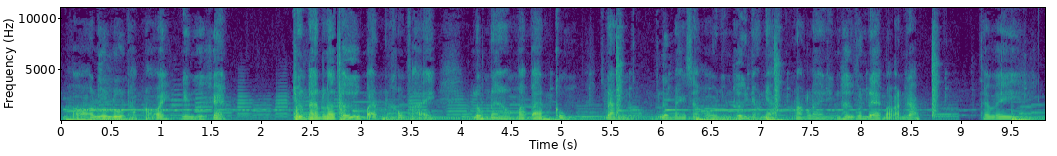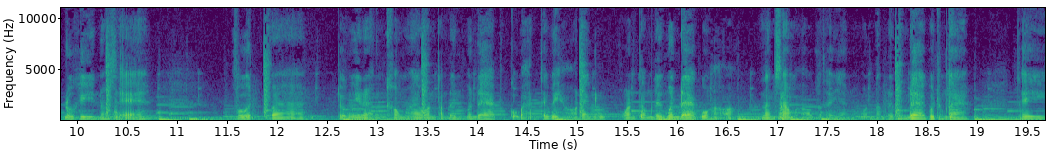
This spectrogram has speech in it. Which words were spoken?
họ luôn luôn học hỏi những người khác. Trưởng thành là thứ bạn không phải lúc nào mà bạn cũng đăng lên mạng xã hội những thứ nhỏ nhặt hoặc là những thứ vấn đề mà bạn gặp. Tại vì đôi khi nó sẽ vô ích và tôi nghĩ rằng không ai quan tâm đến vấn đề của bạn, tại vì họ đang quan tâm đến vấn đề của họ. Làm sao mà họ có thời gian quan tâm đến vấn đề của chúng ta? Thì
